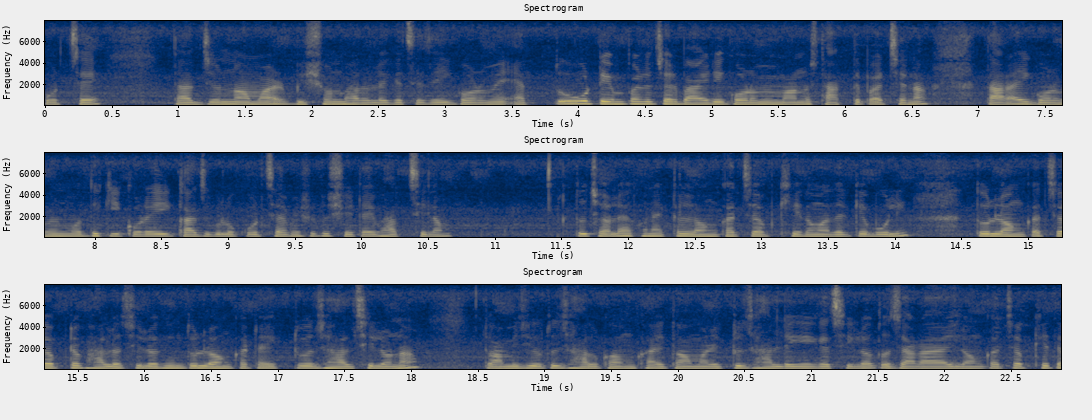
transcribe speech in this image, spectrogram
করছে, তার জন্য আমার ভীষণ ভালো লেগেছে যে এই গরমে এত টেম্পারেচার বাইরে গরমে মানুষ থাকতে পারছে না, তারা এই গরমের মধ্যে কি করে এই কাজগুলো করছে আমি শুধু সেটাই ভাবছিলাম। তো চলো এখন একটা লঙ্কার চপ খেয়ে তোমাদেরকে বলি। তো লঙ্কার চপটা ভালো ছিল কিন্তু লঙ্কাটা একটু ঝাল ছিল না। তো আমি যেহেতু ঝাল কম খাই, তো আমার একটু ঝাল লেগে গেছিল। তো যারা এই লঙ্কার চপ খেতে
